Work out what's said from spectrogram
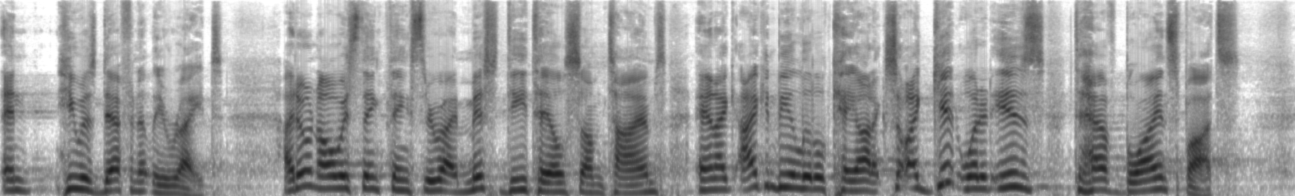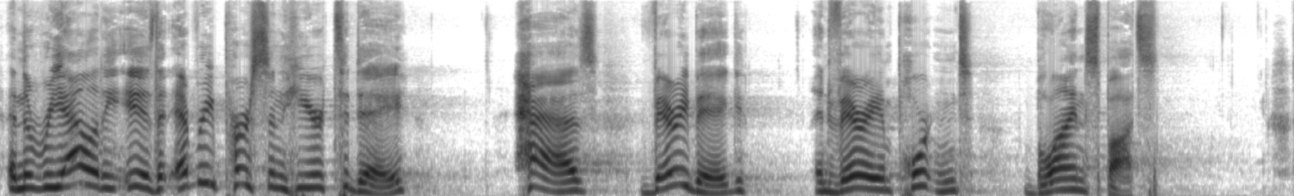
And he was definitely right. I don't always think things through. I miss details sometimes, and I, I can be a little chaotic. So I get what it is to have blind spots. And the reality is that every person here today has very big and very important blind spots.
